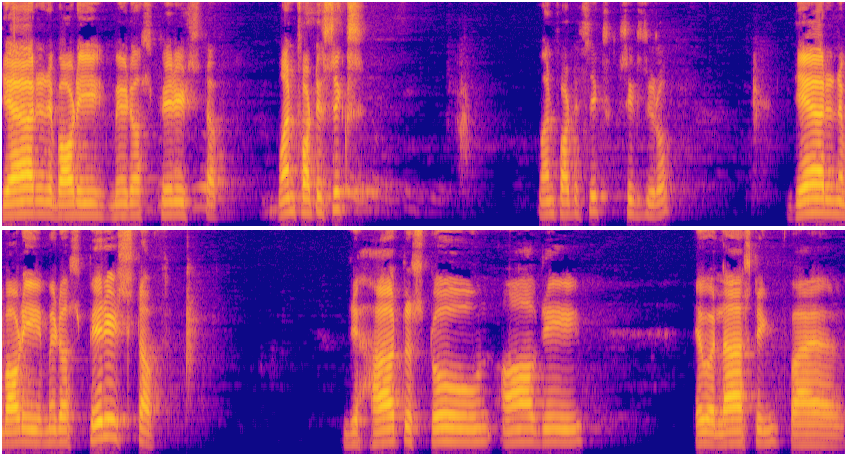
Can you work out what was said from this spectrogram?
They are in a body made of spirit stuff. 146, 146, 60. They are in a body made of spirit stuff. The hearthstone of the everlasting fire.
